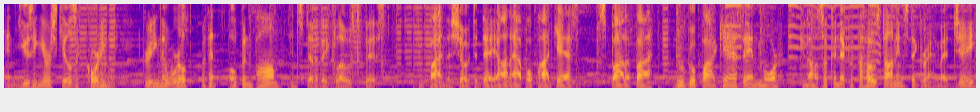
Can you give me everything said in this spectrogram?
and using your skills accordingly, greeting the world with an open palm instead of a closed fist. You can find the show today on Apple Podcasts, Spotify, Google Podcasts, and more. You can also connect with the host on Instagram at J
